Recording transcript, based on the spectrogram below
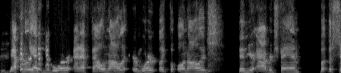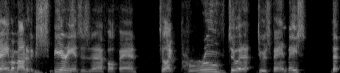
who definitely has more NFL knowledge or more like football knowledge than your average fan, but the same amount of experience as an NFL fan to like prove to it to his fan base that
